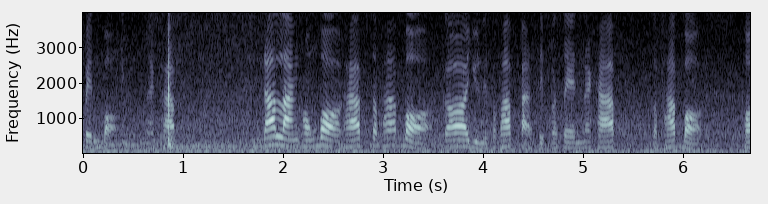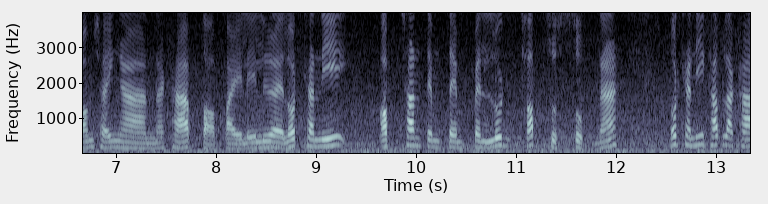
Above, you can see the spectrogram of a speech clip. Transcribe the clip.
เป็นเบาะนะครับ ด้านหลังของเบาะครับ สภาพเบาะก็อยู่ในสภาพ 80%นะครับ สภาพเบาะพร้อมใช้งานนะครับ ต่อไปเรื่อยๆ รถคันนี้ออปชั่นเต็มๆ เป็นรุ่นท็อปสุดๆ นะ รถคันนี้ครับราคา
